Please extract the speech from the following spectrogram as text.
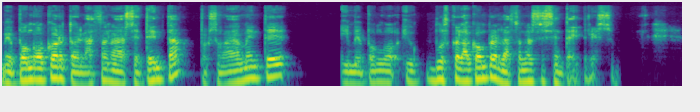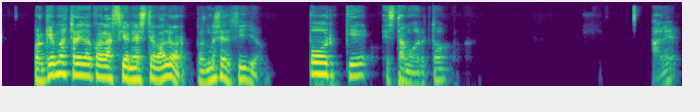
me pongo corto en la zona 70 aproximadamente y me pongo y busco la compra en la zona 63. ¿Por qué hemos traído a colación este valor? Pues muy sencillo, porque está muerto. ¿Vale?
